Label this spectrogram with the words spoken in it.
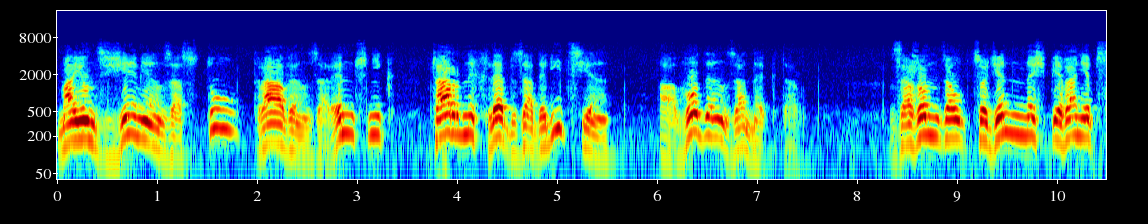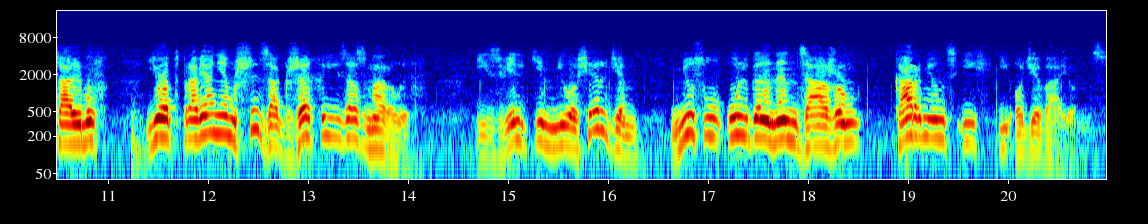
mając ziemię za stół, trawę za ręcznik, czarny chleb za delicję, a wodę za nektar. Zarządzał codzienne śpiewanie psalmów i odprawianie mszy za grzechy i za zmarłych. I z wielkim miłosierdziem niósł ulgę nędzarzom, karmiąc ich i odziewając.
